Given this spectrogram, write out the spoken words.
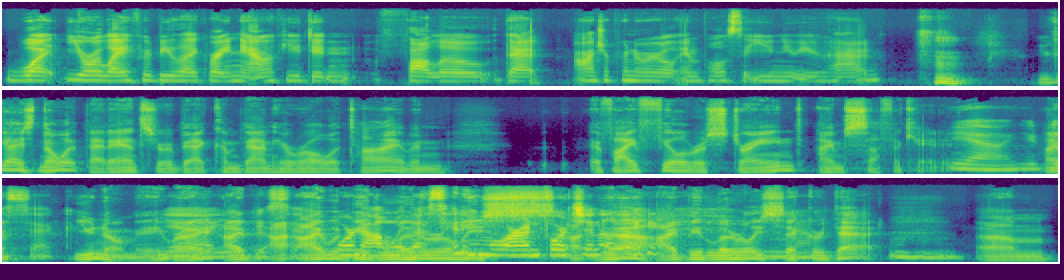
what your life would be like right now if you didn't follow that entrepreneurial impulse that you knew you had? Hmm. You guys know what that answer would be. I come down here all the time, and if I feel restrained, I'm suffocated. Yeah, you'd be I'm, sick. You know me, Yeah, right? I'd, be I. I would Or be not with us literally anymore, s- unfortunately. yeah, I'd be literally sick Yeah. or dead. Mhm. Um,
